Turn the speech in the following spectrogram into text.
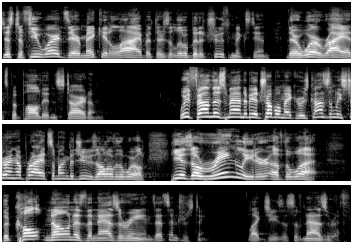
Just a few words there make it a lie, but there's a little bit of truth mixed in. There were riots, but Paul didn't start them. We found this man to be a troublemaker who's constantly stirring up riots among the Jews all over the world. He is a ringleader of the what? The cult known as the Nazarenes. That's interesting. Like Jesus of Nazareth.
